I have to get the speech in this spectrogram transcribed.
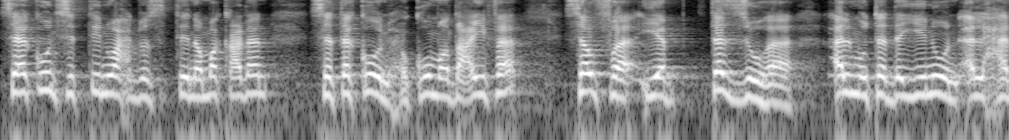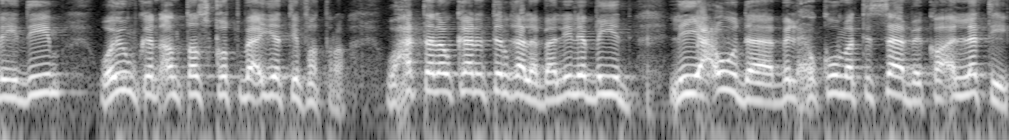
سيكون 60 61 مقعدا ستكون حكومة ضعيفة سوف يبتزها المتدينون الحريديم ويمكن أن تسقط بأية فترة. وحتى لو كانت الغلبة للبيد ليعود بالحكومة السابقة التي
